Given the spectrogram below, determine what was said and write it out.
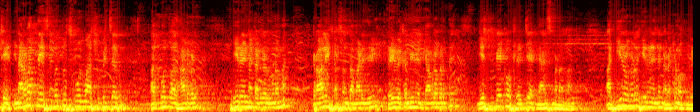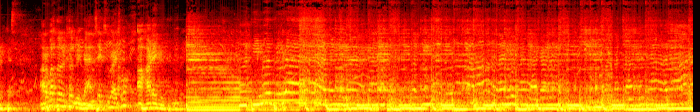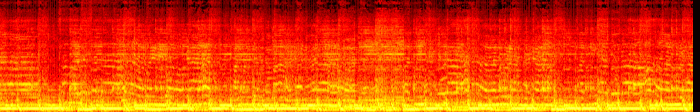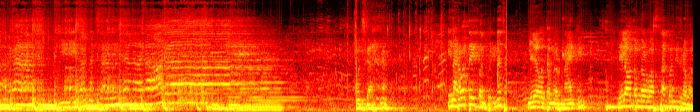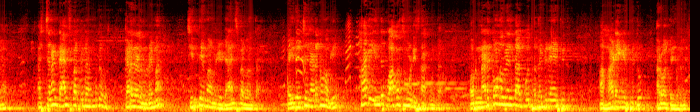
ಇಷ್ಟೇ ಇನ್ನು ಅರವತ್ತನೇ ಇಸ್ವಿ ಬಂತು ಸ್ಕೂಲ್ ಮಾಸ್ಟರ್ ಪಿಕ್ಚರ್ ಅದ್ಭುತವಾದ ಹಾಡುಗಳು. ಹೀರೋಯಿನ್ನ ಕಡೆಗಳು ನೋಡಮ್ಮ. ಟ್ರಾಲಿ ಶಾಟ್ಸ್ ಅಂತ ಮಾಡಿದ್ದೀವಿ. ರೈಲ್ವೆ ಕಂಬಿನಲ್ಲಿ ಕ್ಯಾಮ್ರಾ ಬರುತ್ತೆ. ಎಷ್ಟು ಬೇಕೋ ಅಷ್ಟು ಹೆಜ್ಜೆ ಡ್ಯಾನ್ಸ್ ಮಾಡೋಣ ಅಂತ. ಆ ಹೀರೋಗಳು ಹೀರೋಯಿನಿಂದ ನಡ್ಕೊಂಡು ಹೋಗ್ಬಿಡ್ರಿ ಅಷ್ಟೇ. ಅರವತ್ತು ವರ್ಷದಲ್ಲಿ ಡ್ಯಾನ್ಸ್ ಹೇಗೆ ಆಯಿತು ಆ ಹಾಡೇ ಇನ್ನು ಅರವತ್ತೈದು ಬಂತು ಇನ್ನೊಂದು ಲೀಲಾವತಮ್ನವ್ರ ನಾಯಕಿ. ಲೀಲಾವತಮ್ಮನವ್ರು ಹೊಸ್ದಾಗಿ ಬಂದಿದ್ರು ಅವಾಗ. ಅಷ್ಟು ಚೆನ್ನಾಗಿ ಡ್ಯಾನ್ಸ್ ಬರ್ತಿಲ್ಲ ಅಂದ್ಬಿಟ್ಟು ಕರೆದಾಳು ನೋಡಮ್ಮ ಚಿಂತೆ ಮಾಡಿ ಡ್ಯಾನ್ಸ್ ಬರೋದಂತ ಐದು ಹೆಜ್ಜೆ ನಡ್ಕೊಂಡು ಹೋಗಿ, ಹಾಗೆ ಹಿಂದಕ್ಕೆ ವಾಪಸ್ ನೋಡಿ ಸಾಕು ಅಂತ. ಅವ್ರು ನಡ್ಕೊಂಡು ಹೋಗಿ ಅಂತ ಅದ್ಭುತ ಅಭಿನಯ ಇರ್ತಿತ್ತು. ಆ ಹಾಡೇಗಿರ್ತಿತ್ತು ಅರವತ್ತೈದರಲ್ಲಿ.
